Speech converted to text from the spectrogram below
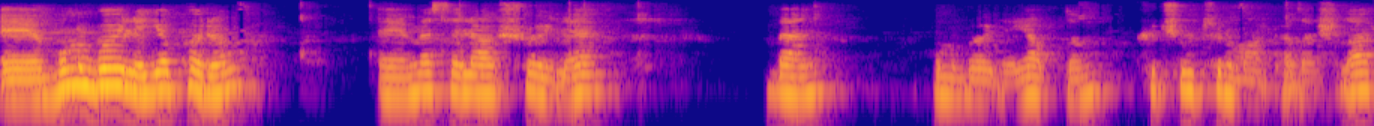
Ee, bunu böyle yaparım. Ee, mesela şöyle ben bunu böyle yaptım. Küçültürüm arkadaşlar.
